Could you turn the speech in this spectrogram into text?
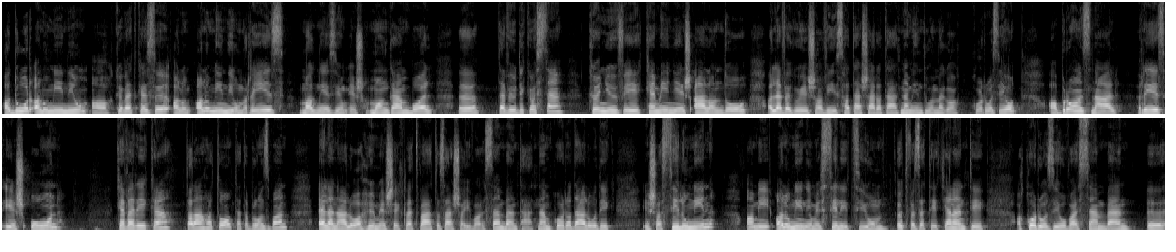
a dur alumínium a következő, alumínium, réz, magnézium és mangánból ö, tevődik össze, könnyűvé, kemény és állandó a levegő és a víz hatására, tehát nem indul meg a korrózió. A bronznál réz és ón keveréke található, tehát a bronzban, ellenálló a hőmérséklet változásaival szemben, tehát nem korrodálódik, és a szilumin ami alumínium és szilícium ötvözetét jelenti, a korrózióval szemben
